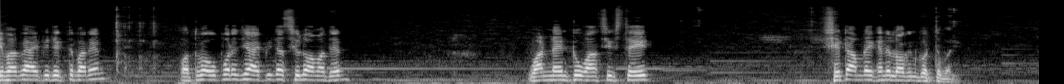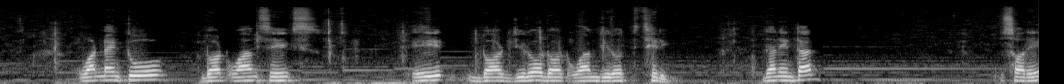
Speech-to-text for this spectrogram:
এভাবে আইপি দেখতে পারেন। অথবা উপরে যে আইপিটা ছিল আমাদের one nine two one six eight সেটা আমরা এখানে লগ করতে পারি। One nine two dot one six eight dot zero dot one zero three then enter sorry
